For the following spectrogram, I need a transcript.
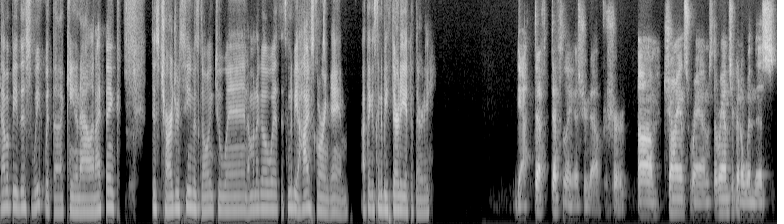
that would be this week with uh, Keenan Allen. I think this Chargers team is going to win. I'm going to go with it's going to be a high scoring game. I think it's going to be 38 to 30. Yeah, def- definitely a shootout for sure. Um, Giants Rams. The Rams are going to win this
